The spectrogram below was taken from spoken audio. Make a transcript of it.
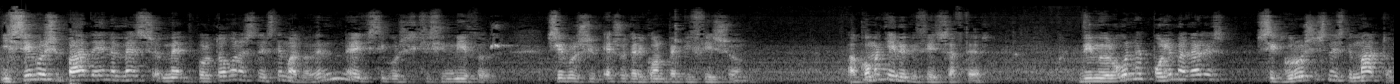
Η σύγκρουση πάντα είναι μέσα με πρωτόγωνα συναισθήματα. Δεν είναι η σύγκρουση συνήθως σύγκρουση εσωτερικών πεπιθήσεων. Ακόμα και οι πεπιθήσεις αυτές δημιουργούν πολύ μεγάλες συγκρούσεις συναισθημάτων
